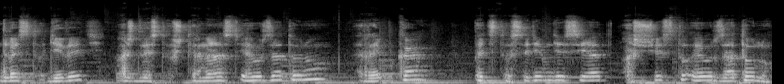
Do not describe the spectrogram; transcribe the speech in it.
209 až 214 eur za tonu, repka 570 až 600 eur za tonu.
